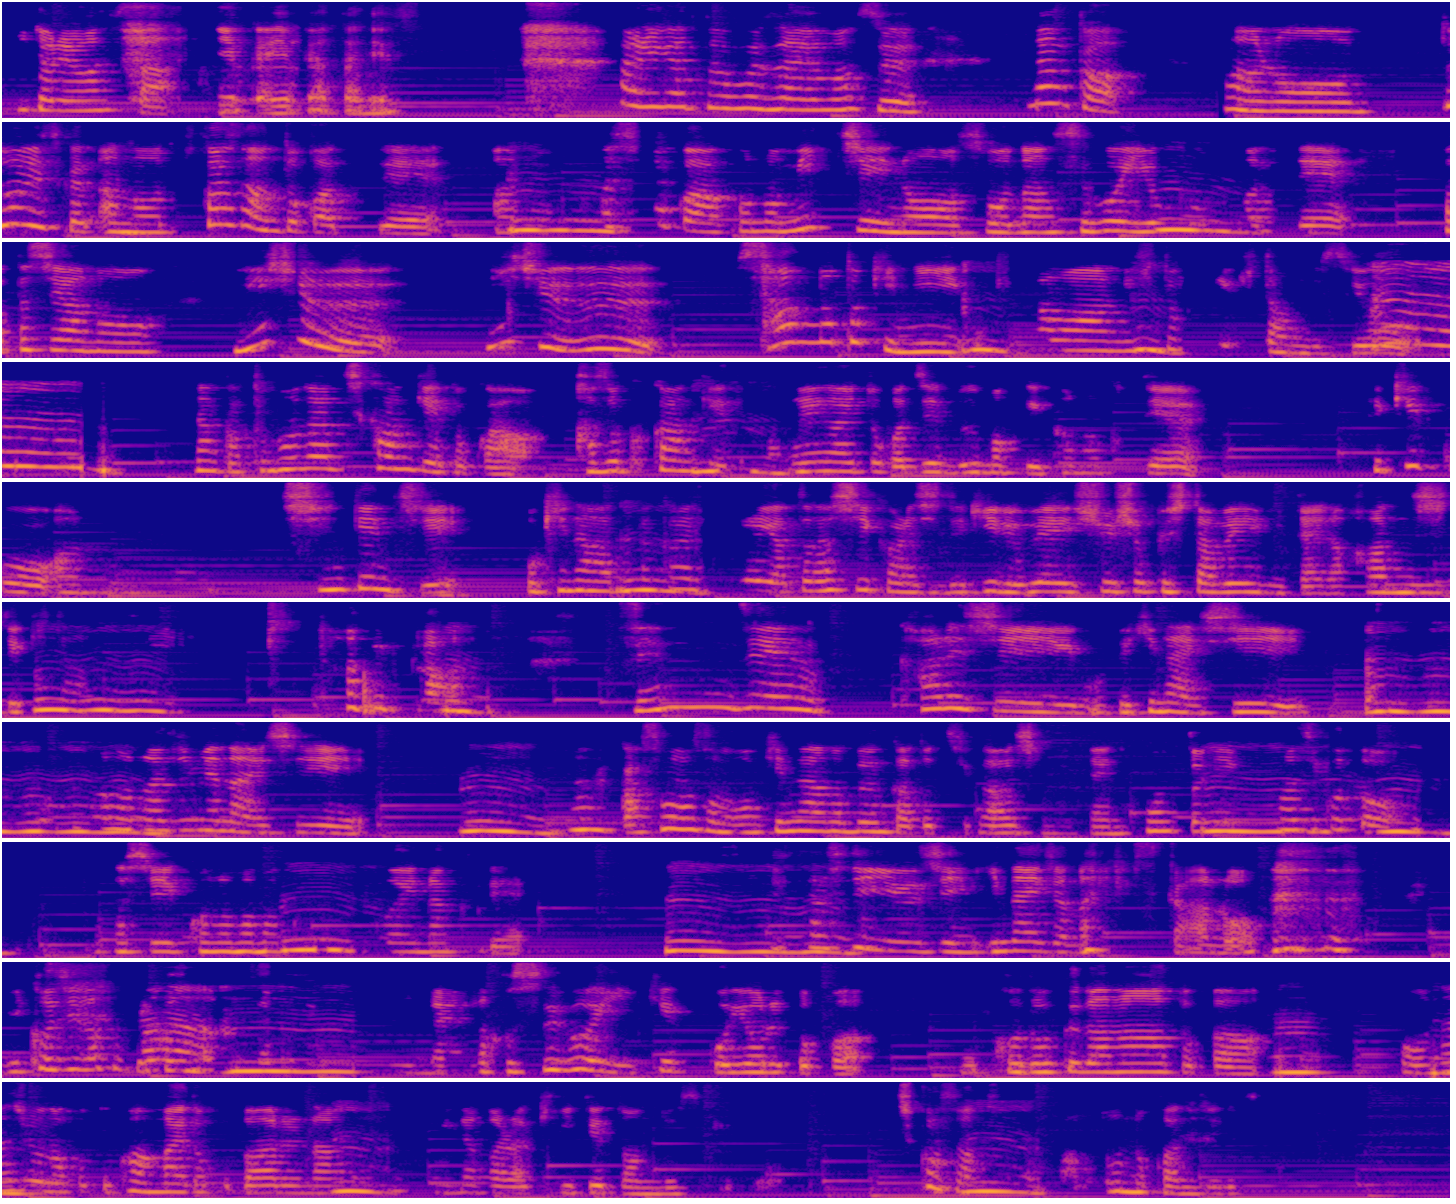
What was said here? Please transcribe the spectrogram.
聞き取れました。よかよかったです。ありがとうございます。なんか、あの、どうですか？あの、ちかさんとかって、あの、うん。私とか、このミッチーの相談すごいよく分かって、私、あの、20、23の時にうん。沖縄に一人で来たんですよ。なんか友達関係とか家族関係とかうん。恋愛とか全部うまくいかなくて。で結構あの新天地沖縄暖かいウェイ、新しい彼氏できるウェイ就職したウェイみたいな感じで来たのに、なんか、うん。全然彼氏もできないしうんうんうん馴染めないし、うんなんかそもそも沖縄の文化と違うしみたいな本当に同じこと、うん私このままうん子供がいなくて。うんうん親しい友人いないじゃないですか、あの、こじらせてこんなうんうんみたいな、すごい結構夜とか孤独だなとか、うん。同じようなこと考えたことあるなとうん。思いながら聞いてたんですけど、ちかさん、うん。どんな感じですか？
